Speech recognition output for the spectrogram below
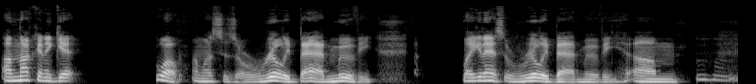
I'm not going to get well, unless it's a really bad movie. Like it has a really bad movie. Um Mm-hmm.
